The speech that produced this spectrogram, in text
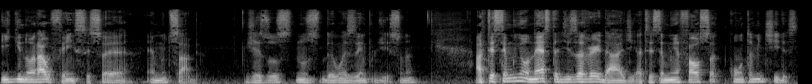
Ignorar a ofensa, isso é, é muito sábio. Jesus nos deu um exemplo disso, né? A testemunha honesta diz a verdade, a testemunha falsa conta mentiras.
